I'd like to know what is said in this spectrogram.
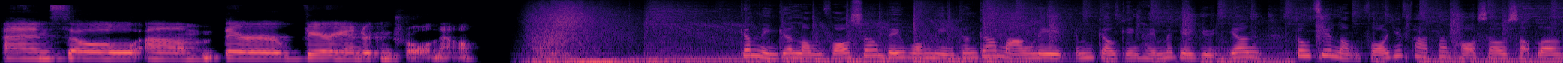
and so um, they're very under control now. 今年嘅林火相比往年更加猛烈，咁究竟係乜嘢原因導致林火一發不可收拾啦？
